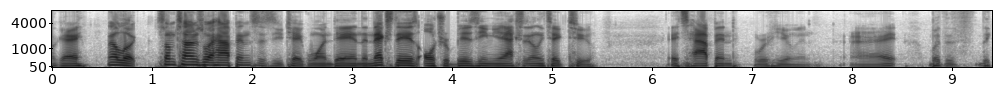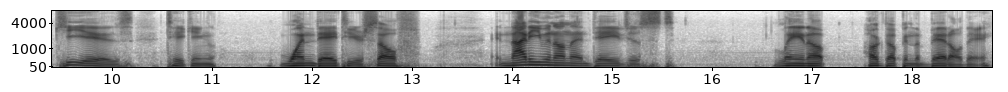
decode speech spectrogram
Okay? Now, look, sometimes what happens is you take one day and the next day is ultra busy and you accidentally take two. It's happened. We're human. All right? But the, the key is taking one day to yourself, and not even on that day just laying up hugged up in the bed all day.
